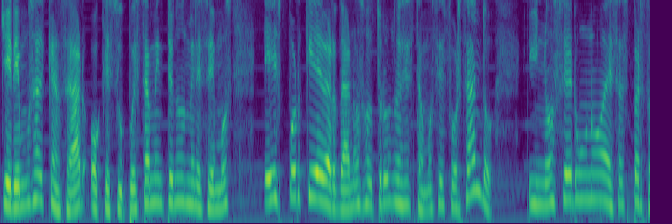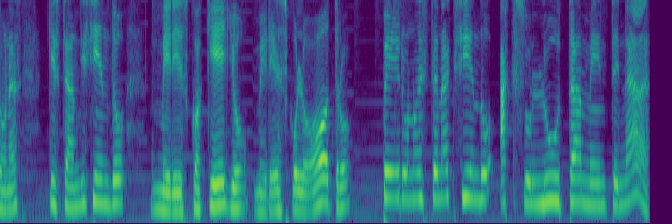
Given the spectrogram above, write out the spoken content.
queremos alcanzar o que supuestamente nos merecemos es porque de verdad nosotros nos estamos esforzando y no ser uno de esas personas que están diciendo merezco aquello, merezco lo otro, pero no están haciendo absolutamente nada.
